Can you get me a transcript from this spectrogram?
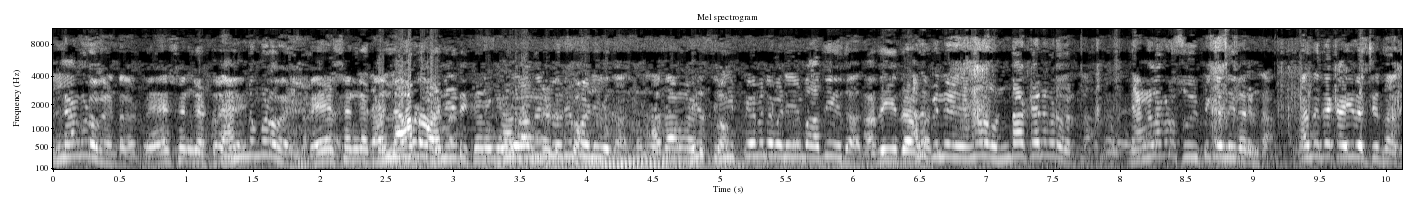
എല്ലാം കൂടെ വേണ്ട കേട്ടോ. വേഷം കെട്ടല്ലേ രണ്ടും കൂടെ വേണ്ട. വേഷം കെട്ടല്ല പണി എടുക്കണമെങ്കിൽ. സി പി എമ്മിന്റെ പണി ചെയ്യുമ്പോൾ അത് ചെയ്താൽ അത് ചെയ്താൽ പിന്നെ ഞങ്ങൾ ഉണ്ടാക്കാനും കൂടെ വരണ്ട. ഞങ്ങളെ കൂടെ സൂചിപ്പിക്കാൻ വരണ്ട. അത് നിന്റെ കൈ വെച്ചിരുന്നാൽ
